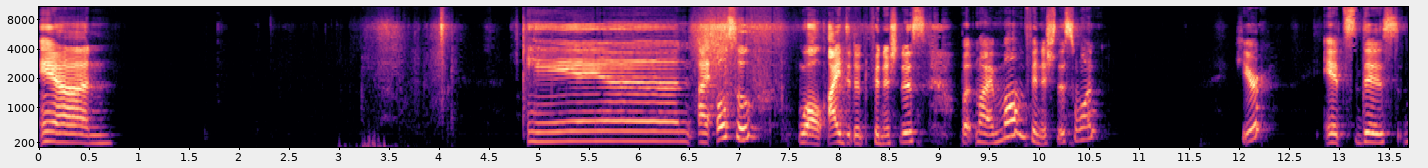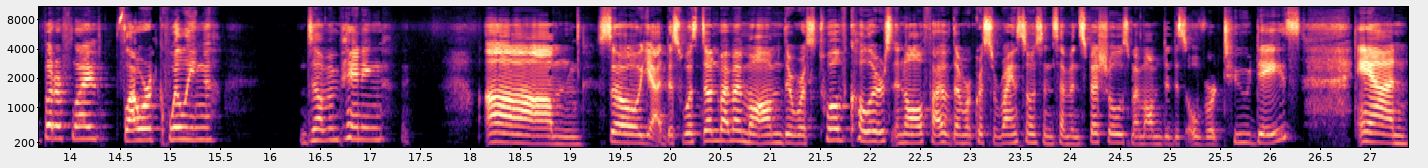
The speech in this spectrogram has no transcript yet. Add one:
And and I also, well, I didn't finish this, but my mom finished this one. Here, it's this butterfly flower quilling diamond painting. Um, so yeah, this was done by my mom. There was 12 colors and all, five of them were crystal rhinestones and seven specials. My mom did this over two days. And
